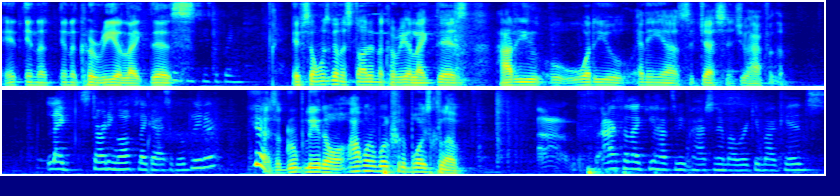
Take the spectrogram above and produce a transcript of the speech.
in, in a in a career like this, if someone's gonna start in a career like this, how do you? What do you? Any uh, suggestions you have for them? Like starting off like as a group leader. Yeah, as a group leader, I want to work for the boys' club. Um, I feel like you have to be passionate about working about kids,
